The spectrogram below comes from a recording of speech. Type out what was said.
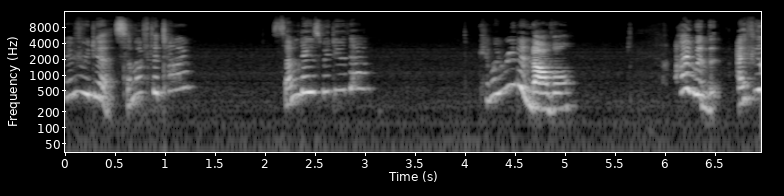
maybe we do that some of the time. Some days we do that. Can we read a novel? I would I feel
